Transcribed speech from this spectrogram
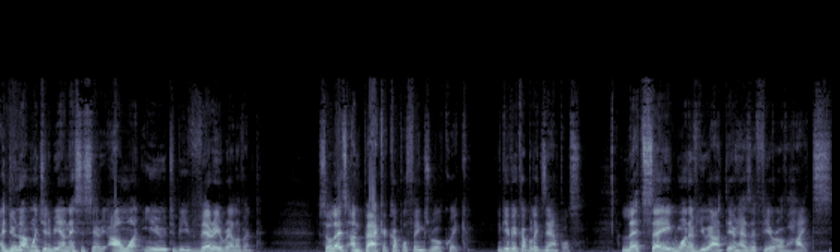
I do not want you to be unnecessary. I want you to be very relevant. So let's unpack a couple things real quick. I'll give you a couple examples. Let's say one of you out there has a fear of heights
